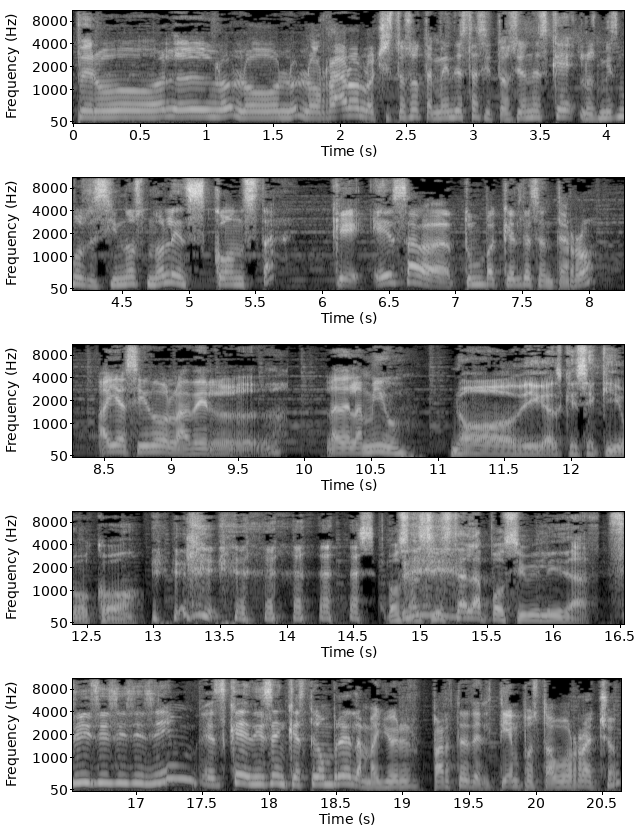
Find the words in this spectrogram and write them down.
Pero lo, lo- lo raro, lo chistoso también de esta situación es que los mismos vecinos no les consta que esa tumba que él desenterró haya sido la del, la del amigo. No digas que se equivocó. o sea, sí está la posibilidad. Sí, sí, sí, sí, sí. Es que dicen que este hombre la mayor parte del tiempo está borracho.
